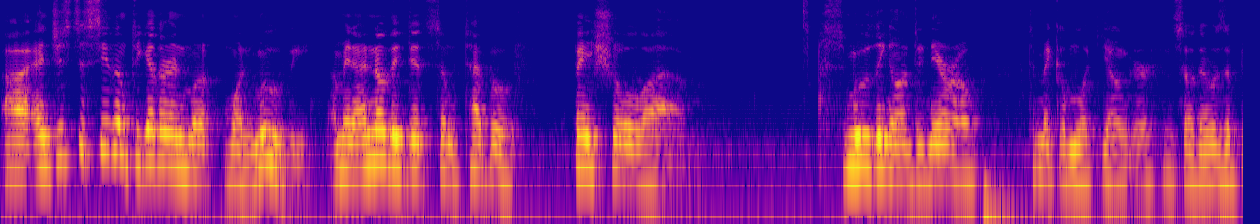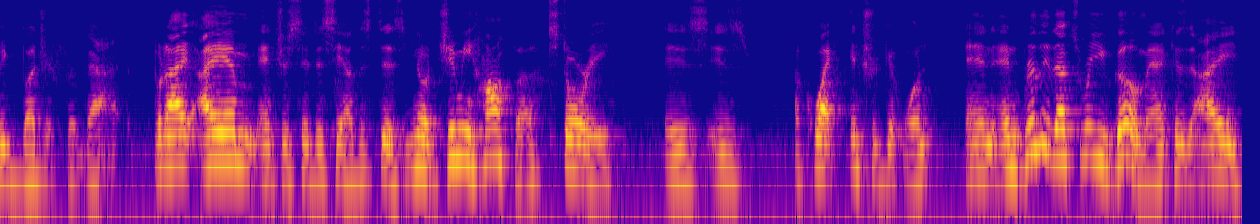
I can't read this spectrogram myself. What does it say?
Uh, and just to see them together in one movie. I mean, I know they did some type of facial uh, smoothing on De Niro to make him look younger, and so there was a big budget for that. But I, I am interested to see how this does. You know, Jimmy Hoffa story is is a quite intricate one, and and really that's where you go, man, because I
